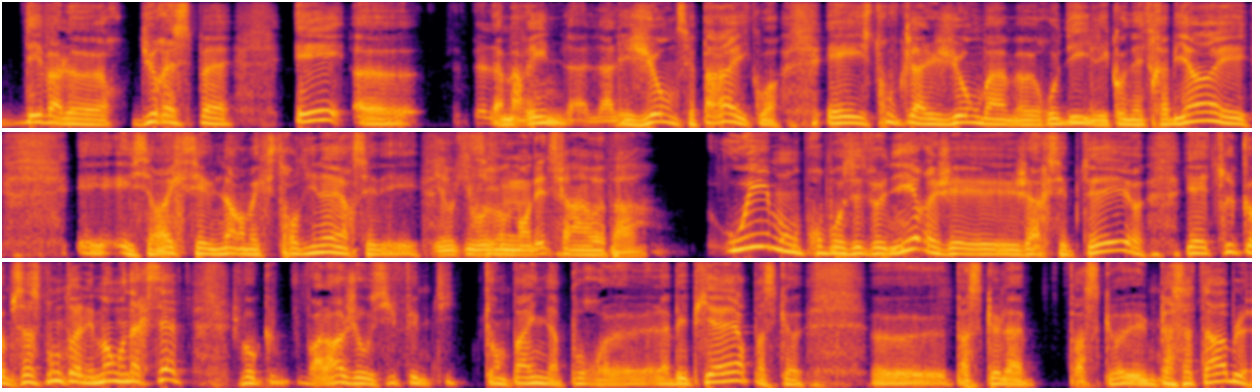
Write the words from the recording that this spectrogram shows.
des valeurs, du respect et euh, la marine, la, la Légion, c'est pareil, quoi. Et il se trouve que la Légion, ben, Rudy, il les connaît très bien, et, et, et c'est vrai que c'est une arme extraordinaire. C'est des, Et donc, ils vous ont demandé de faire un repas. Oui, ils m'ont proposé de venir et j'ai j'ai accepté. Il y a des trucs comme ça spontanément, on accepte. Je m'occupe. Voilà, j'ai aussi fait une petite campagne là pour euh, l'abbé Pierre parce que euh, parce que la parce que une place à table.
